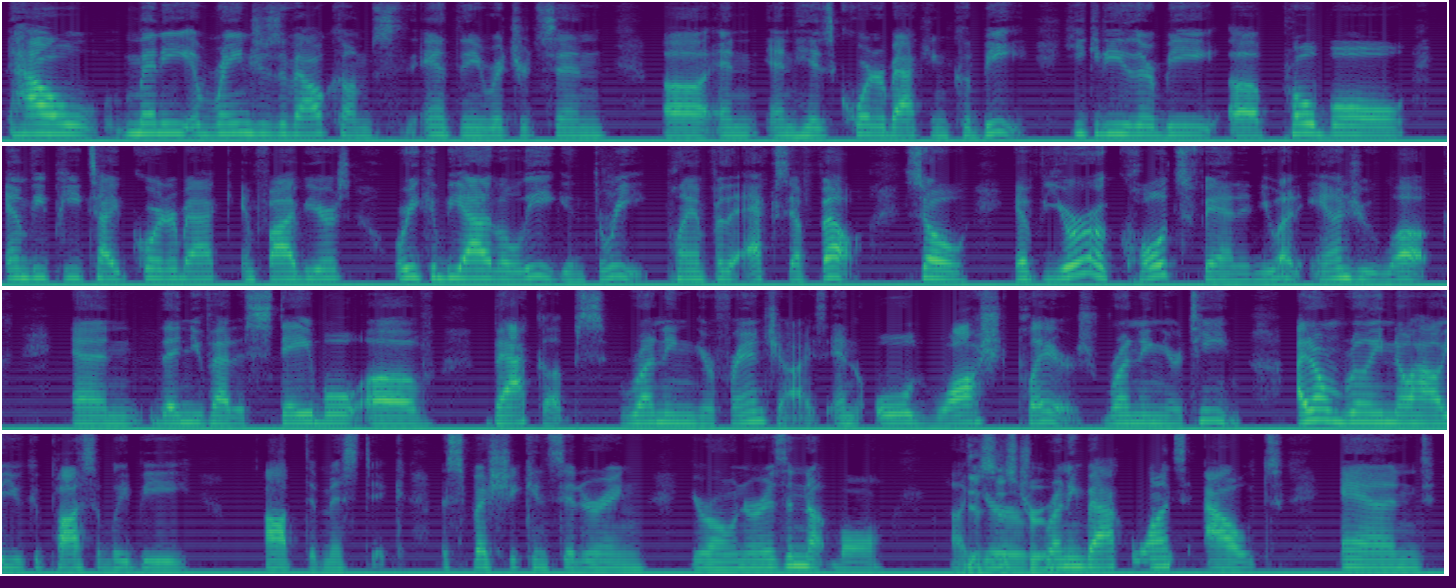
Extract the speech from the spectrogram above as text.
how many ranges of outcomes Anthony Richardson uh, and and his quarterbacking could be. He could either be a Pro Bowl MVP type quarterback in five years, or he could be out of the league in three, playing for the XFL. So if you're a Colts fan and you had Andrew Luck, and then you've had a stable of backups running your franchise and old washed players running your team, I don't really know how you could possibly be optimistic, especially considering your owner is a nutball. Uh, this your is true. running back wants out, and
